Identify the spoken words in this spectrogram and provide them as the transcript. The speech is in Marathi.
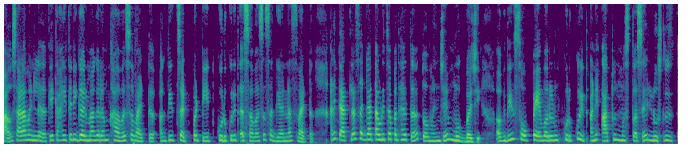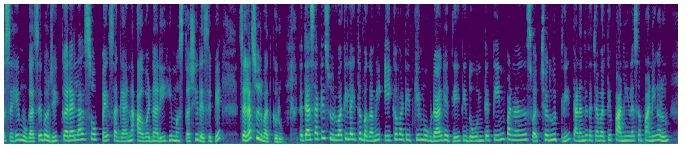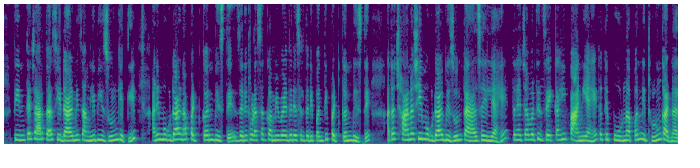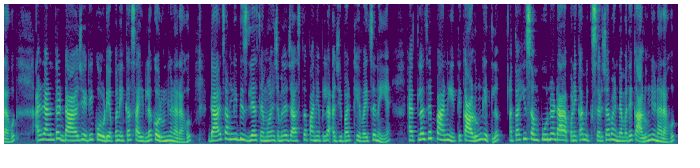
पावसाळा म्हणलं की काहीतरी गरमागरम खावंसं वाटतं. अगदी चटपटीत कुरकुरीत असावं असं सगळ्यांनाच वाटतं. आणि त्यातला सगळ्यात आवडीचा पदार्थ तो म्हणजे मूगभजी. अगदी सोपे वरून कुरकुरीत आणि आतून मस्त असे लुसलुस असे हे मुगाचे भजी करायला सोपे सगळ्यांना आवडणारी ही मस्त अशी रेसिपी आहे. चला सुरुवात करू. तर त्यासाठी सुरुवातीला इथं बघा मी एक वाटी इतकी मूग डाळ घेतली. ती दोन ते तीन पाण्यानं स्वच्छ धुतली. त्यानंतर त्याच्यावरती पाणी असं पाणी घालून तीन ते चार तास ही डाळ मी चांगली भिजवून घेतली. आणि मुगडाळ ना पटकन भिजते. जरी थोडासा कमी वेळ जरी असेल तरी पण ती पटकन भिजते. आता छान अशी मुगडाळ भिजून तयार झालेली आहे. तर ह्याच्यावरती जे काही पाणी आहे तर ते पूर्ण आपण निथळून काढणार आहोत. आणि त्यानंतर डाळ जी आहे ती कोरडी आपण एका साईडला करून घेणार आहोत. डाळ चांगली भिजली असल्यामुळे ह्याच्यामध्ये जास्त पाणी आपल्याला अजिबात ठेवायचं नाही आहे ह्यातलं जे पाणी आहे ते काढून घेतलं. आता ही संपूर्ण डाळ आपण एका मिक्सरच्या भांड्यामध्ये काढून घेणार आहोत.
